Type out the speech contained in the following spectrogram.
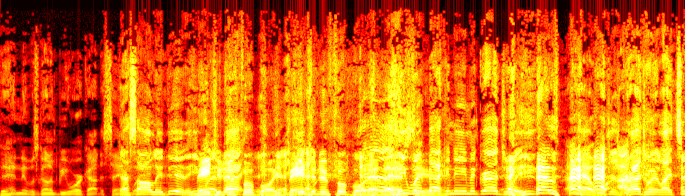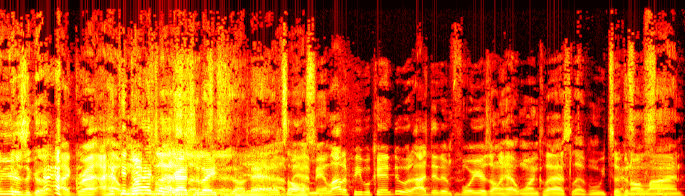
it. and it was going to be work out the same. That's way. all he did. He majored went in football. He majored in football that Yeah, last he went year. back and didn't even graduate. He, I had he one, just graduated like two years ago. I, gra- I had one Congratulations. class left. Congratulations on that. Yeah, That's I mean, awesome. I mean, a lot of people can't do it. I did it in four years. I only had one class left, and we took That's it online.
